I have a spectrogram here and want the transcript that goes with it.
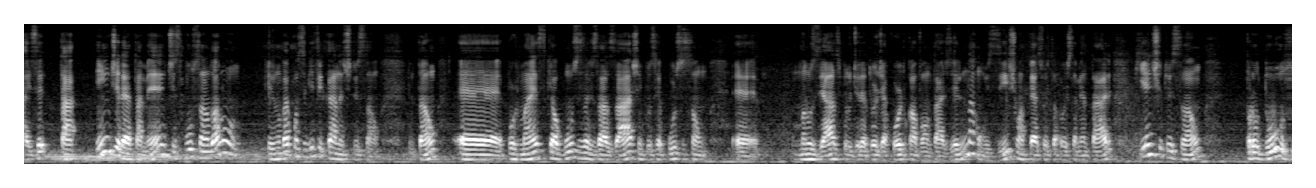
Aí você está indiretamente expulsando o aluno, que ele não vai conseguir ficar na instituição. Então, é, por mais que alguns desavisados achem que os recursos são é, manuseados pelo diretor de acordo com a vontade dele. Não, existe uma peça orçamentária que a instituição produz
